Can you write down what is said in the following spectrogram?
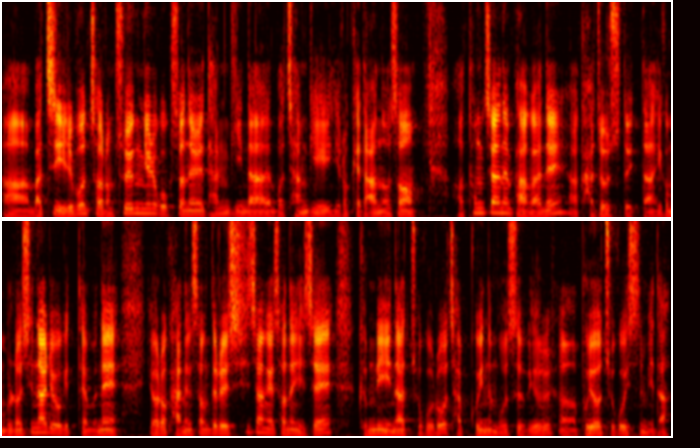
아, 마치 일본처럼 수익률 곡선을 단기나 뭐 장기 이렇게 나눠서 어, 통제하는 방안을 아, 가져올 수도 있다. 이건 물론 시나리오이기 때문에 여러 가능성들을 시장에서는 이제 금리 인하 쪽으로 잡고 있는 모습을 어, 보여주고 있습니다.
